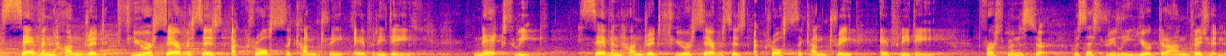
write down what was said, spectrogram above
700 fewer services across the country every day. Next week, 700 fewer services across the country every day. First Minister, was this really your grand vision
